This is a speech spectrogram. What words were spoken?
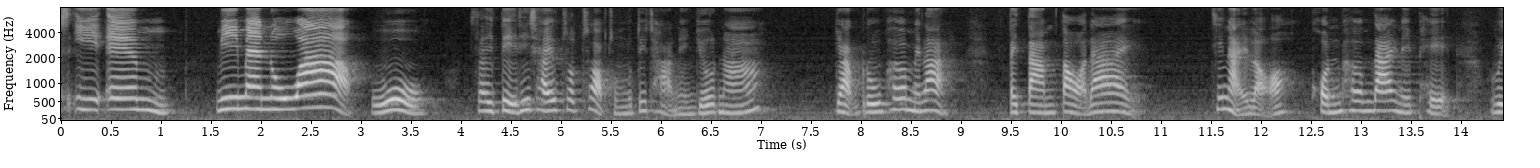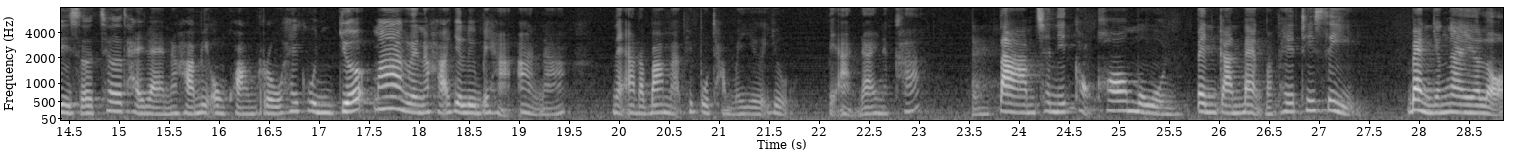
SEM มี MANOVA โอ้ สถิติที่ใช้ทดสอบสมมุติฐานเนี่ยเยอะนะ อยากรู้เพิ่มไหมล่ะ ไปตามต่อได้ ที่ไหนเหรอ ค้นเพิ่มได้ในเพจ Researcher Thailand นะคะ มีองค์ความรู้ให้คุณเยอะมากเลยนะคะ อย่าลืมไปหาอ่านนะ ในอัลบั้มอะพี่ปูทำไว้เยอะอยู่ ไปอ่านได้นะคะ ตามชนิดของข้อมูลเป็นการแบ่งประเภทที่ 4 แบ่งยังไงอะเหรอ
